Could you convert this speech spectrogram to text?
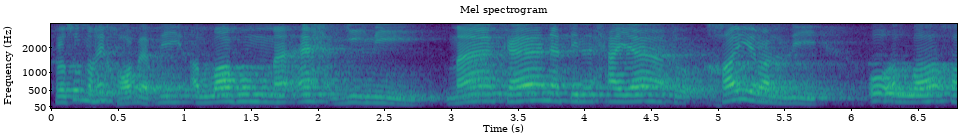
เราซุมมาให้ขอแบบนี้อัลลอฮุมมะอัฮยีนีมากานติลฮายาตุคอยรัลลีโอ้อัลลอฮ์ขอ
